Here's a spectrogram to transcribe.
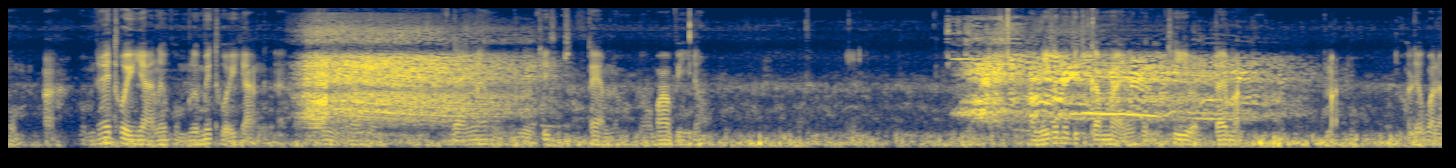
ผมอะผมจะให้ถวยอีกอย่างหนึงผมลืมไม่ถวยอีกอย่างหนึงนะแดงนะผมอยู่ที่สิบสองแต้มนะน้องบาวีเนาะอันนี้ก็เป็นกิจกรรมใหม่นะคนที่แบบได้หมัดหมัดเขาเรียกว่าอะไร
